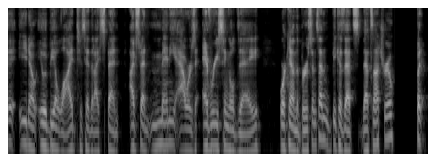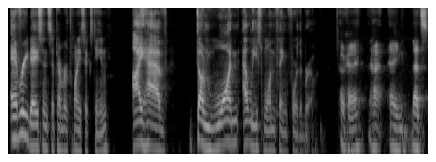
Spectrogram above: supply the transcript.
it, you know, it would be a lie to say that I spent I've spent many hours every single day working on the brew since then because that's that's not true. But every day since September of 2016, I have done one at least one thing for the brew. Okay, I mean that's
